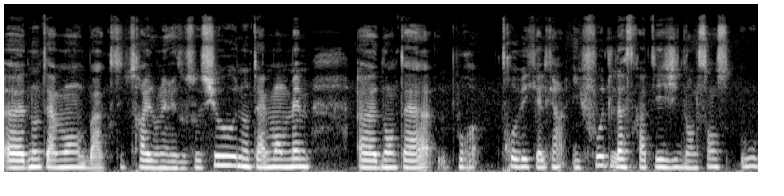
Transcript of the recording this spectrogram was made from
euh, notamment bah, si tu travailles dans les réseaux sociaux, notamment même euh, dans ta, pour trouver quelqu'un, il faut de la stratégie dans le sens où,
